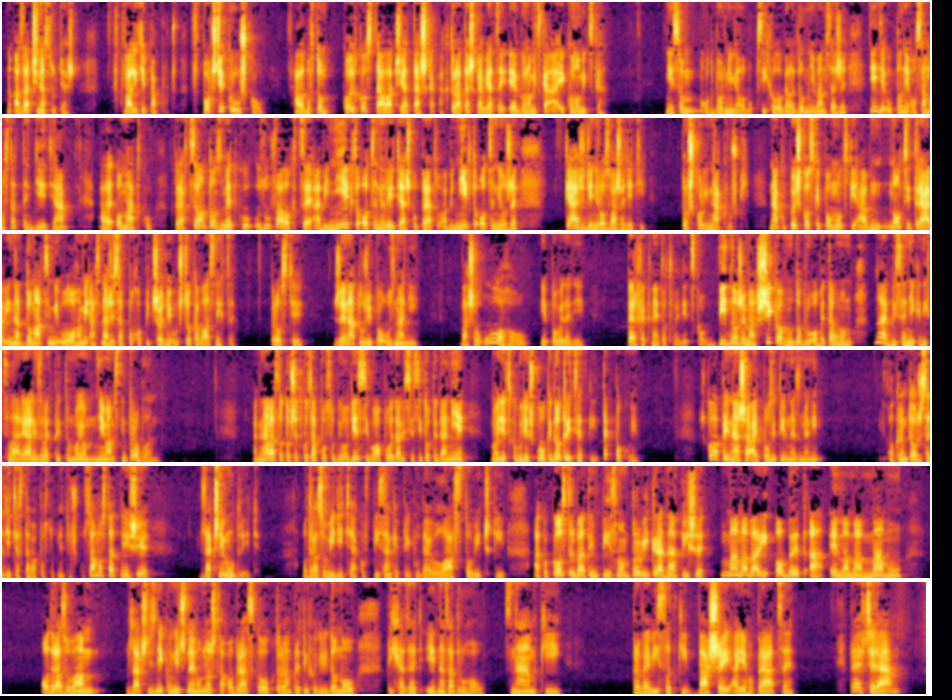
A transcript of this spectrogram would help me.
No a začína súťaž. V kvalite papuč, v počte krúžkov, alebo v tom, koľko stála čia taška a ktorá taška viacej ergonomická a ekonomická. Nie som odborník alebo psycholog, ale domnievam sa, že nejde úplne o samostatné dieťa, ale o matku, ktorá v celom tom zmetku zúfalo chce, aby niekto ocenil jej ťažkú prácu, aby niekto ocenil, že každý deň rozváža deti do školy, na kružky, nakupuje školské pomôcky a v noci trávi nad domácimi úlohami a snaží sa pochopiť, čo od nej učiteľka vlastne chce. Proste, žena túži po uznaní. Vašou úlohou je povedať jej, Perfektné je to tvoje decko. Vidno, že má šikovnú, dobrú, obetavú mamu. No ak by sa niekedy chcela realizovať pri tom mojom, nemám s tým problém. Ak na vás toto všetko zapôsobilo desivo a povedali ste si to teda nie, moje decko bude v škôlke do 30 tak pokoj. Škola prináša aj pozitívne zmeny. Okrem toho, že sa dieťa stáva postupne trošku samostatnejšie, začne múdrieť. Odrazu vidíte, ako v písanke pribúdajú lastovičky, ako kostrbatým písmom prvýkrát napíše mama varí obed a Ema má mamu. Odrazu vám začne z nekonečného množstva obrázkov, ktoré vám predtým chodili domov, prichádzať jedna za druhou. Známky, prvé výsledky vašej a jeho práce. Pre včera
